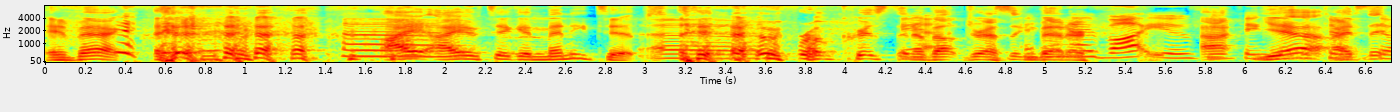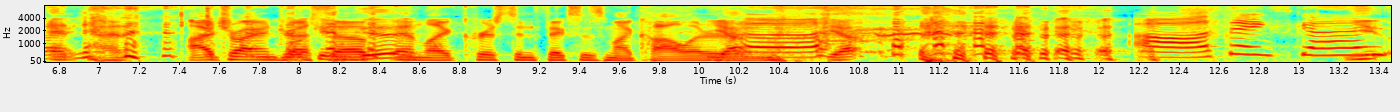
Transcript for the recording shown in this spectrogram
In fact, I, I have taken many tips from Kristin Yeah. about dressing I better. I bought you a few Uh, yeah, at the I thrift think, store. and, and I try and dress up, good. and like Kristin fixes my collar. and- yeah, yeah. Aw, thanks, guys. You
